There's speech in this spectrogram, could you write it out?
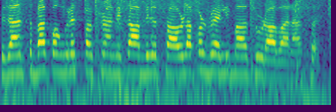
વિધાનસભા કોંગ્રેસ પક્ષના નેતા અમિત ચાવડા પણ રેલીમાં જોડાવાના છે.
